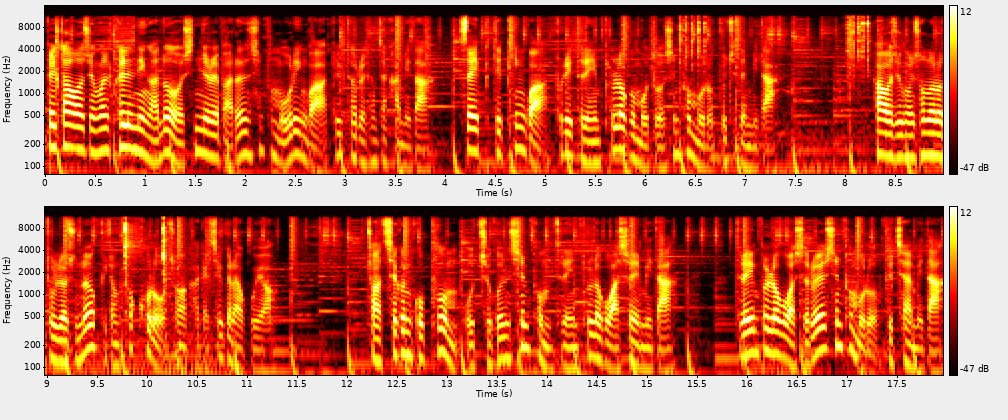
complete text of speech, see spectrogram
필터 하우징을 클리닝한 후 신유를 바른 신품 O-ring과 필터를 장착합니다. safety pin과 pre drain plug 모두 신품으로 교체됩니다. 하우징을 손으로 돌려준 후 규정 토크로 정확하게 체결하고요. 좌측은 고품, 우측은 신품 drain plug 와셔입니다. drain plug 와셔를 신품으로 교체합니다.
